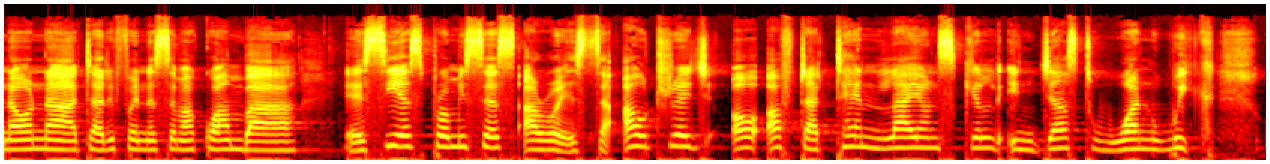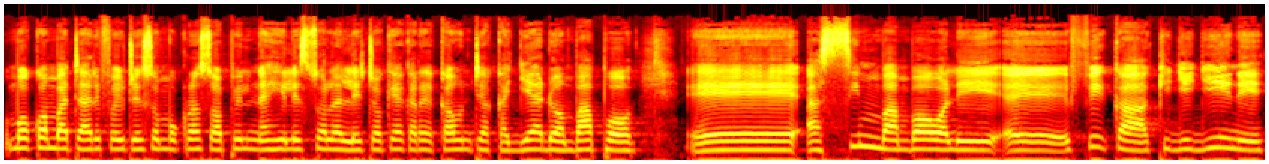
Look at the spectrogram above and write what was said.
naona taarifa inasema kwamba CS promises arrest outrage after 10 lions killed in just one week. Kumbuka kwamba taarifa hiyo itaisoma ukurasa wa pili, na hili swala lilitokea katika kaunti ya Kajiado ambapo e, simba ambao walifika e, kijijini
